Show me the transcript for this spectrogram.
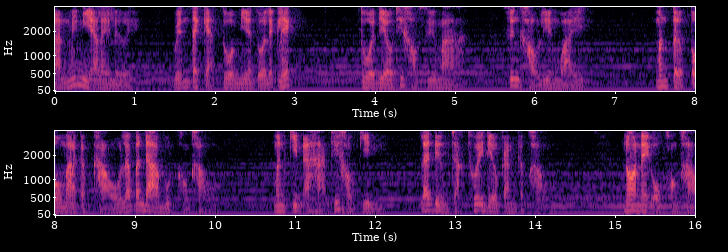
นั้นไม่มีอะไรเลย เว้นแต่แกะตัวเมียตัวเล็กๆ ตัวเดียวที่เขาซื้อมา ซึ่งเขาเลี้ยงไว้ มันเติบโตมากับเขาและบรรดาบุตรของเขา มันกินอาหารที่เขากิน และดื่มจากถ้วยเดียวกันกับเขา นอนในอกของเขา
